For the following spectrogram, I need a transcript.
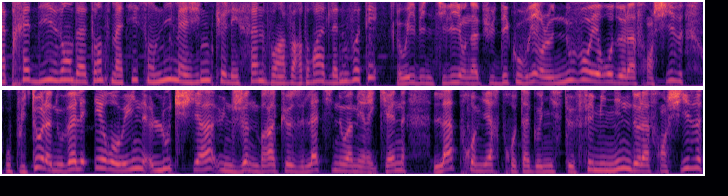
Après 10 ans d'attente, Mathis, on imagine que les fans vont avoir droit à de la nouveauté. Oui, Bintili, on a pu découvrir le nouveau héros de la franchise, ou plutôt la nouvelle héroïne, Lucia, une jeune braqueuse latino-américaine, la première protagoniste féminine de la franchise.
